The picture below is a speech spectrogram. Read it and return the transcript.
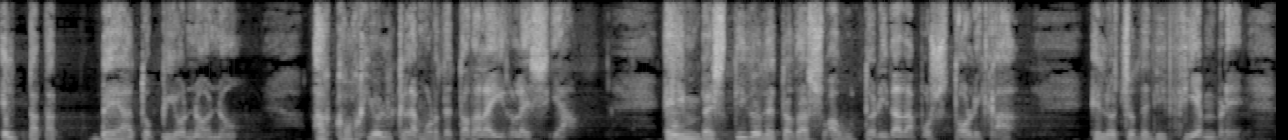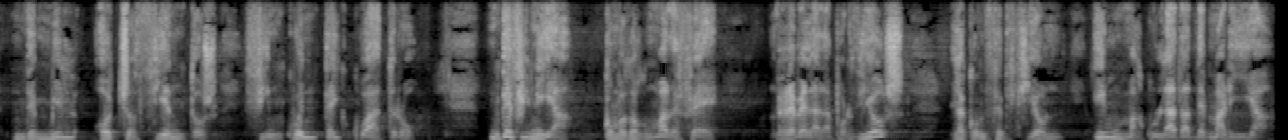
El Papa Beato Pío IX acogió el clamor de toda la Iglesia e investido de toda su autoridad apostólica, el 8 de diciembre de 1854 definía como dogma de fe revelada por Dios la concepción inmaculada de María.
